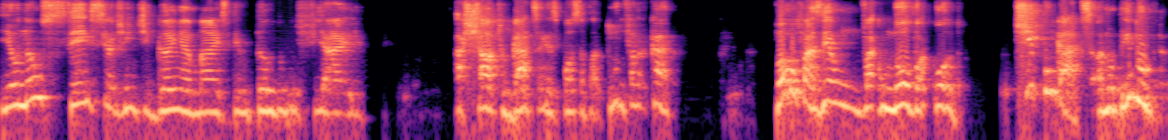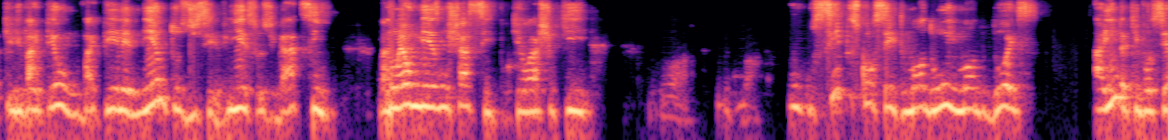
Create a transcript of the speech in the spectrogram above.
e eu não sei se a gente ganha mais tentando enfiar ele, achar que o gato é a resposta para tudo, falar, cara, vamos fazer um, um novo acordo? tipo GATS, não tem dúvida, que ele vai ter, um, vai ter elementos de serviços de GATS, sim, mas não é o mesmo chassi, porque eu acho que o simples conceito modo 1 e modo 2, ainda que você,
